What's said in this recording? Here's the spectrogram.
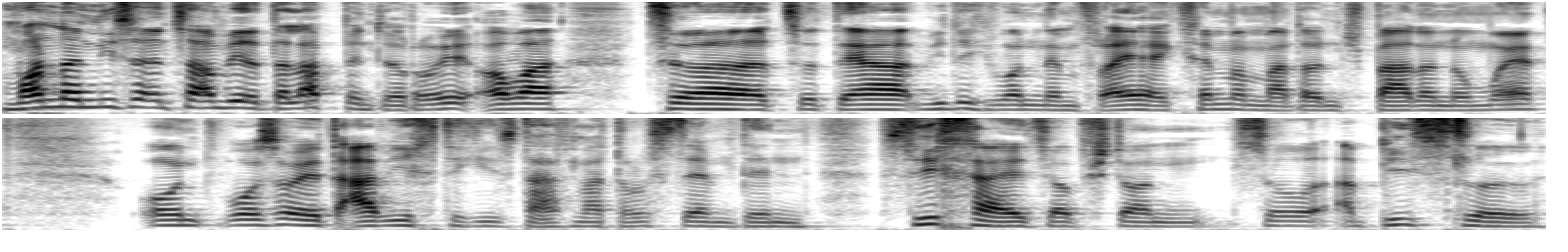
Wandern ist jetzt auch wieder der Lapp in der Rolle, aber zur, zu der wiedergewonnenen Freiheit kommen wir dann später nochmal. Und was halt auch wichtig ist, dass man trotzdem den Sicherheitsabstand so ein bisschen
